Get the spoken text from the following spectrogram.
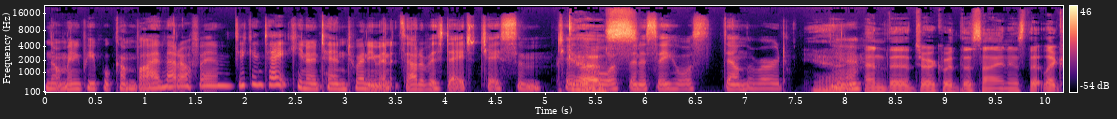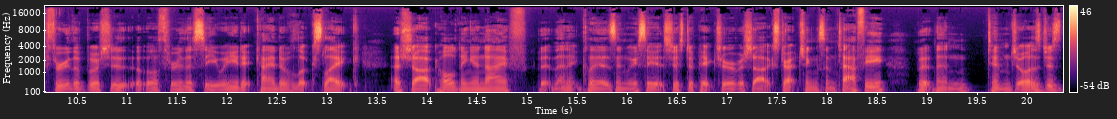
not many people come by that often. He can take, you know, 10, 20 minutes out of his day to chase some chase a horse and a seahorse down the road. Yeah. Yeah. And the joke with the sign is that, like, through the bushes or through the seaweed, it kind of looks like a shark holding a knife, but then it clears and we see it's just a picture of a shark stretching some taffy. But then Tim Jaws just,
